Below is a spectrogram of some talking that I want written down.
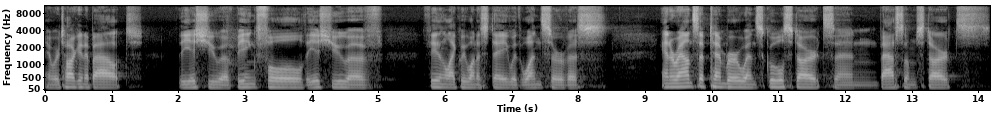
and we're talking about the issue of being full, the issue of feeling like we want to stay with one service and around September, when school starts and BASM starts,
